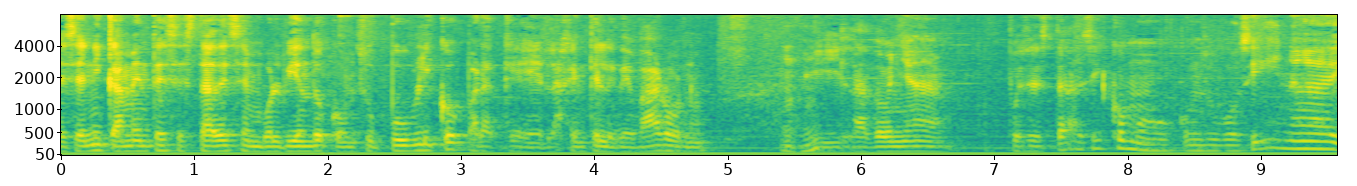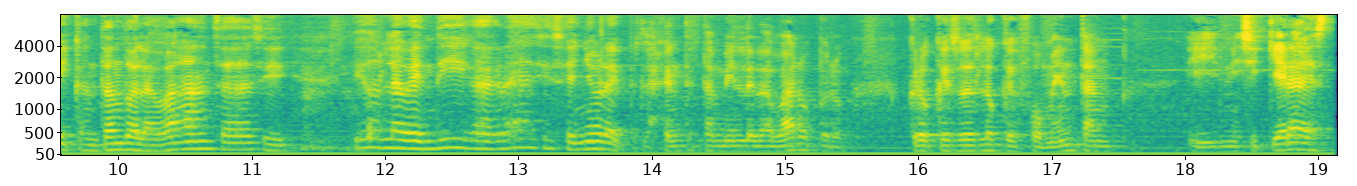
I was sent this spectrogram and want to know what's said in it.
escénicamente se está desenvolviendo con su público para que la gente le dé varo, ¿no? Y la doña, pues está así como con su bocina y cantando alabanzas y Dios la bendiga, gracias señora. Y pues la gente también le da varo, pero creo que eso es lo que fomentan. Y ni siquiera es,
